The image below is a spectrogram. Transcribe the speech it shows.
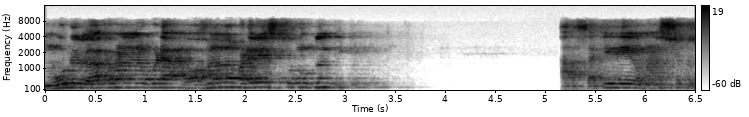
మూడు లోకములను కూడా మోహంలో పడవేస్తూ ఉంటుంది. ఆ సతీదేవి మనస్సుకు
